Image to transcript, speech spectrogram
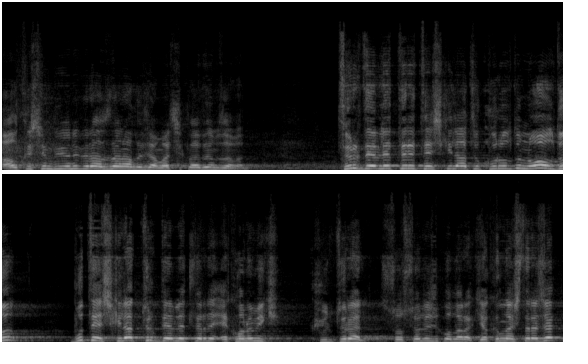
alkışın büyüğünü birazdan alacağım açıkladığım zaman. Türk Devletleri Teşkilatı kuruldu. Ne oldu? Bu teşkilat Türk devletlerini ekonomik, kültürel, sosyolojik olarak yakınlaştıracak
